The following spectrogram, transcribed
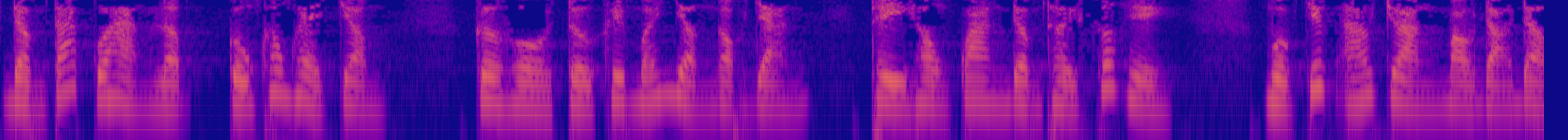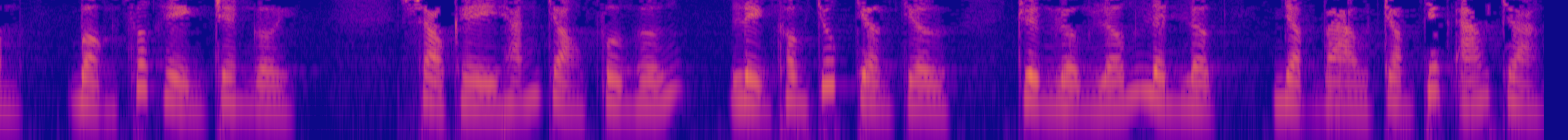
Động tác của Hàng Lập cũng không hề chậm, cơ hồ từ khi mới nhận ngọc giảng, thì hồng quang đồng thời xuất hiện, một chiếc áo choàng màu đỏ đậm bỗng xuất hiện trên người. Sau khi hắn chọn phương hướng, liền không chút chần chừ, truyền lượng lớn linh lực nhập vào trong chiếc áo choàng.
